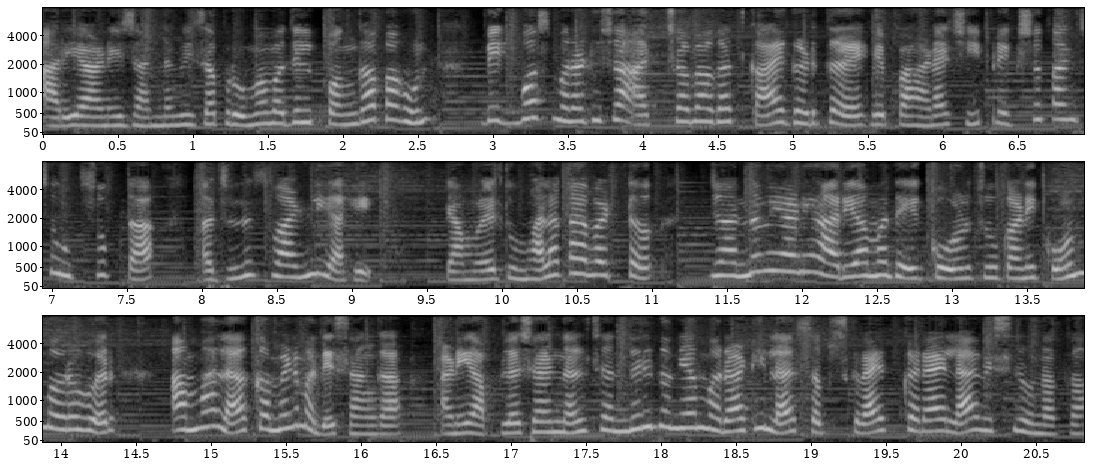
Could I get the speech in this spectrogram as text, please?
आर्या आणि जान्हवीचा प्रोमोमधील पंगा पाहून बिग बॉस मराठीच्या आजच्या भागात काय घडतंय हे पाहण्याची प्रेक्षकांची उत्सुकता अजूनच वाढली आहे. त्यामुळे तुम्हाला काय वाटतं? जान्हवी आणि आर्यामध्ये कोण चूक आणि कोण बरोबर आम्हाला कमेंटमध्ये सांगा आणि आपलं चॅनल चंदेरी दुनिया मराठीला सबस्क्राईब करायला विसरू नका.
